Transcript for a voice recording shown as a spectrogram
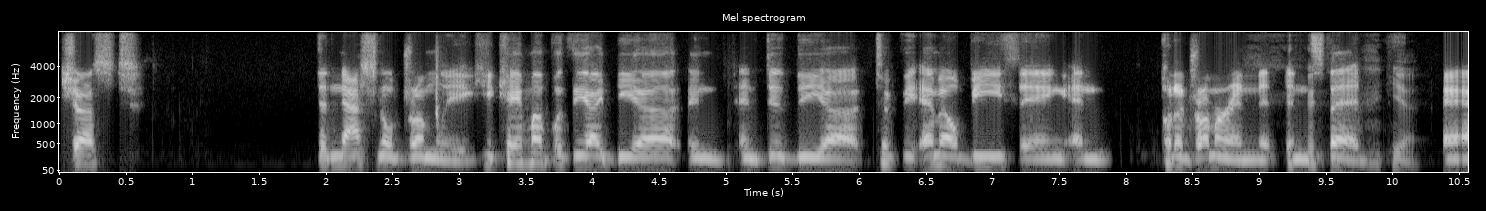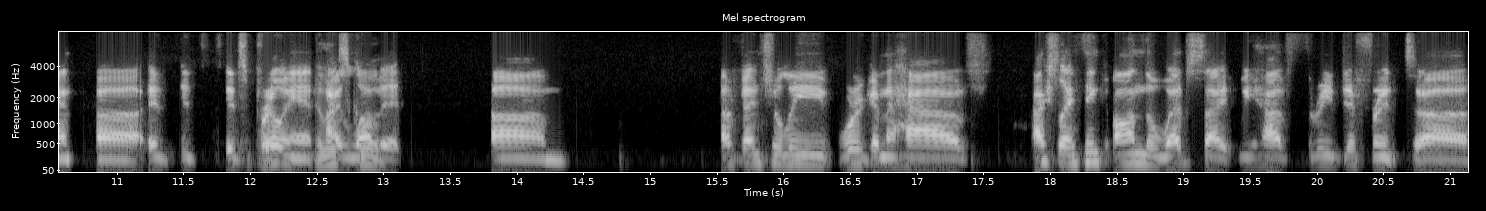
just the National Drum League. He came up with the idea and and did the uh, took the MLB thing and put a drummer in it instead Yeah, and uh, it, it, it's brilliant. It I love cool. it. Um, eventually, we're gonna have. Actually, I think on the website we have three different uh,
